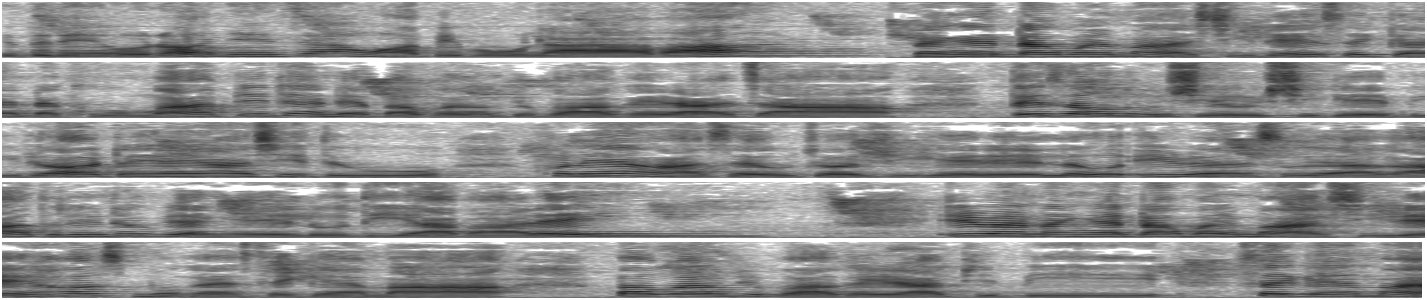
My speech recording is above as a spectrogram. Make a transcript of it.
ဒီသတင်းကိုတော့ငင်းကြအောင်ပြပို့လာတာပါ။နိုင်ငံတောင်ပိုင်းမှာရှိတဲ့စိတ်ကမ်းတစ်ခုမှာပြင်းထန်တဲ့ပောက်ကုန်းဖြစ်ပွားခဲ့တာကြောင့်တိတ်ဆုံးသူရှေ့ဦးရှိခဲ့ပြီးတော့တရားရရှိသူ950ဦးကျော်ရှိခဲ့တယ်လို့အီရန်ဆိုရကသတင်းထုတ်ပြန်ခဲ့တယ်လို့သိရပါတယ်။အီရန်နိုင်ငံတောင်ပိုင်းမှာရှိတဲ့ Hos Morgan စိတ်ကမ်းမှာပောက်ကုန်းဖြစ်ပွားခဲ့တာဖြစ်ပြီးစိတ်ကမ်းမှာ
